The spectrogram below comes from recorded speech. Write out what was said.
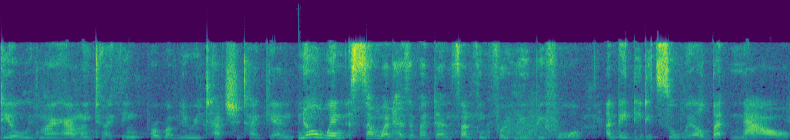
deal with my hair. I'm going to i think probably retouch it again. You know when someone has ever done something for you before and they did it so well but now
